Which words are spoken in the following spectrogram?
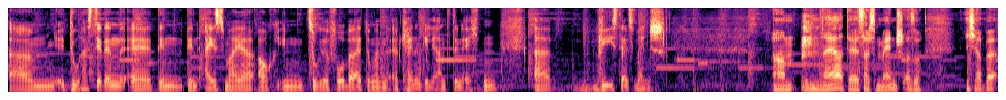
Ähm, du hast ja den, äh, den, den Eismeier auch im Zuge der Vorbereitungen äh, kennengelernt, den echten. Äh, wie ist er als Mensch? Ähm, naja, der ist als Mensch, also ich habe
